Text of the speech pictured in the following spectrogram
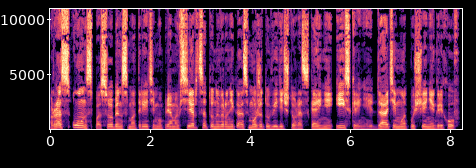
Раз он способен смотреть ему прямо в сердце, то наверняка сможет увидеть, что раскаяние искреннее, и дать ему отпущение грехов.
